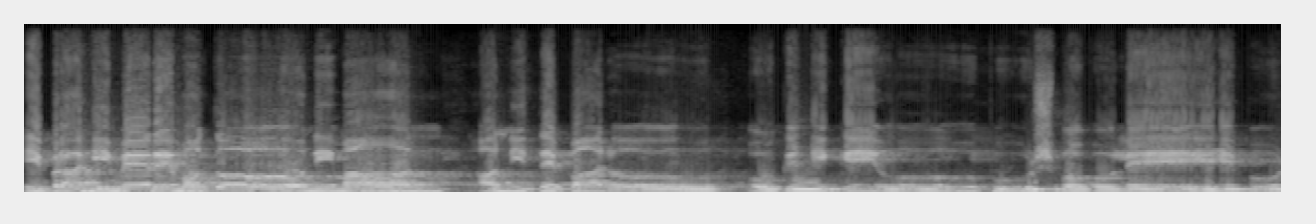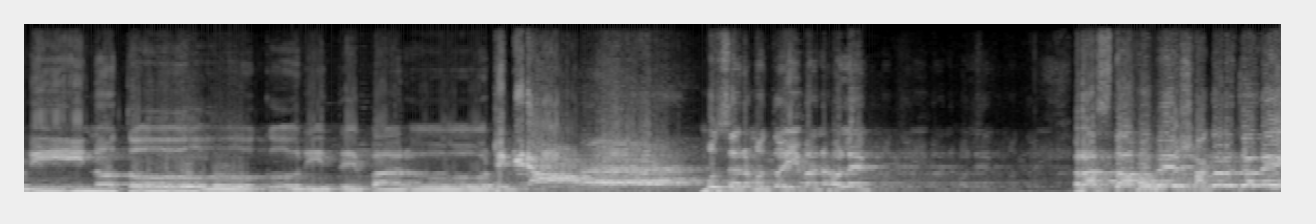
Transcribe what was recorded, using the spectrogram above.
ইব্রাহিমের মতো নিমান আনিতে পারো, অগ্নিকেও পুষ্প বলে পরিণত করিতে পারো। ঠিক মুসার মতো ইমান হলে রাস্তা হবে সাগর জলে।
